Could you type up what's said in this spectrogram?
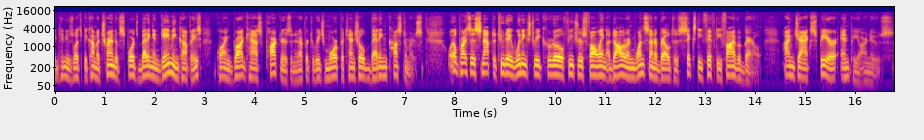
continues what's become a trend of sports betting and gaming companies acquiring broadcast partners in an effort to reach more potential betting customers. Oil prices snapped a two-day winning streak. Crude oil futures falling a dollar and one cent a barrel to 60.55 a barrel. I'm Jack Speer, NPR News.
